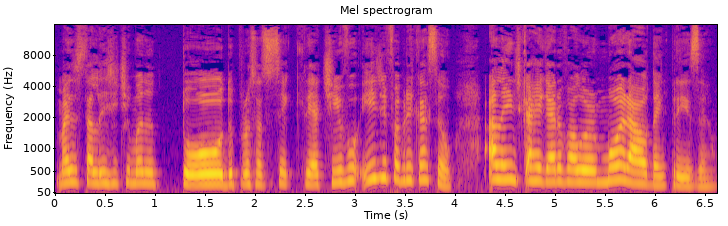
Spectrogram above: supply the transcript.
mas está legitimando todo o processo criativo e de fabricação, além de carregar o valor moral da empresa.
